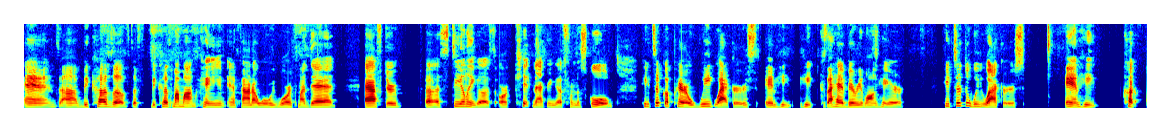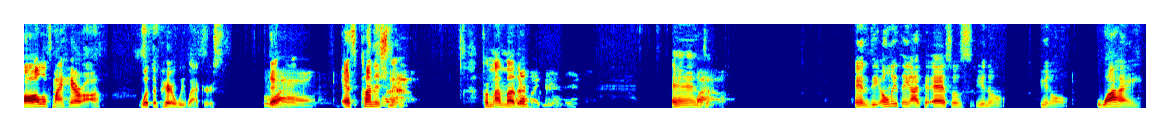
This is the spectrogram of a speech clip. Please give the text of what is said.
and uh, because of the because my mom came and found out where we were with my dad after uh, stealing us or kidnapping us from the school he took a pair of weed whackers and he he because i had very long hair he took the weed whackers and he cut all of my hair off with a pair of weed whackers that day Wow. as punishment Wow. for my mother. Oh mother my goodness. and Wow. and the only thing i could ask was you know you know why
